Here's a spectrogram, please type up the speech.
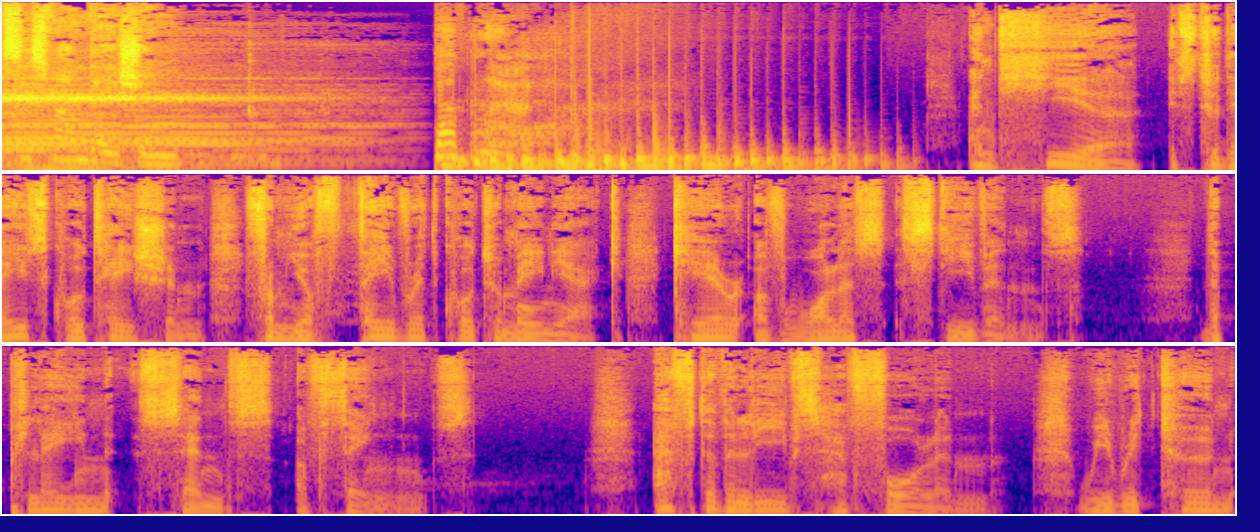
Foundation. And here is today's quotation from your favorite quotomaniac, care of Wallace Stevens. The plain sense of things. After the leaves have fallen, we return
